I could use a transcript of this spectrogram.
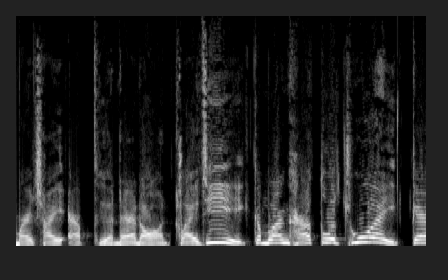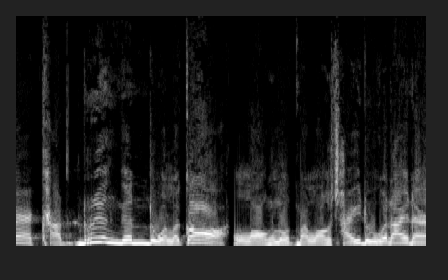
ไม่ใช่แอปเถื่อนแน่นอน ใครที่กำลังหาตัวช่วยแก้ขัดเรื่องเงินด่วนแล้วก็ลองโหลดมาลองใช้ดูก็ได้นะ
